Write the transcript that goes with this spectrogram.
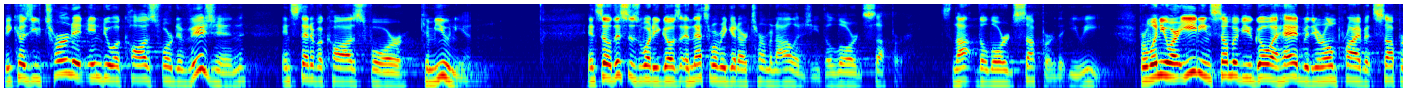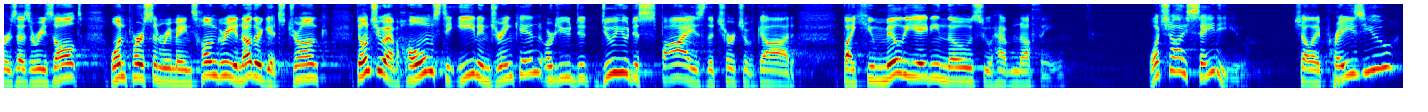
because you turn it into a cause for division instead of a cause for communion. And so, this is what he goes, and that's where we get our terminology the Lord's Supper. It's not the Lord's Supper that you eat. For when you are eating, some of you go ahead with your own private suppers. As a result, one person remains hungry, another gets drunk. Don't you have homes to eat and drink in? Or do you, do you despise the church of God by humiliating those who have nothing? What shall I say to you? Shall I praise you?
